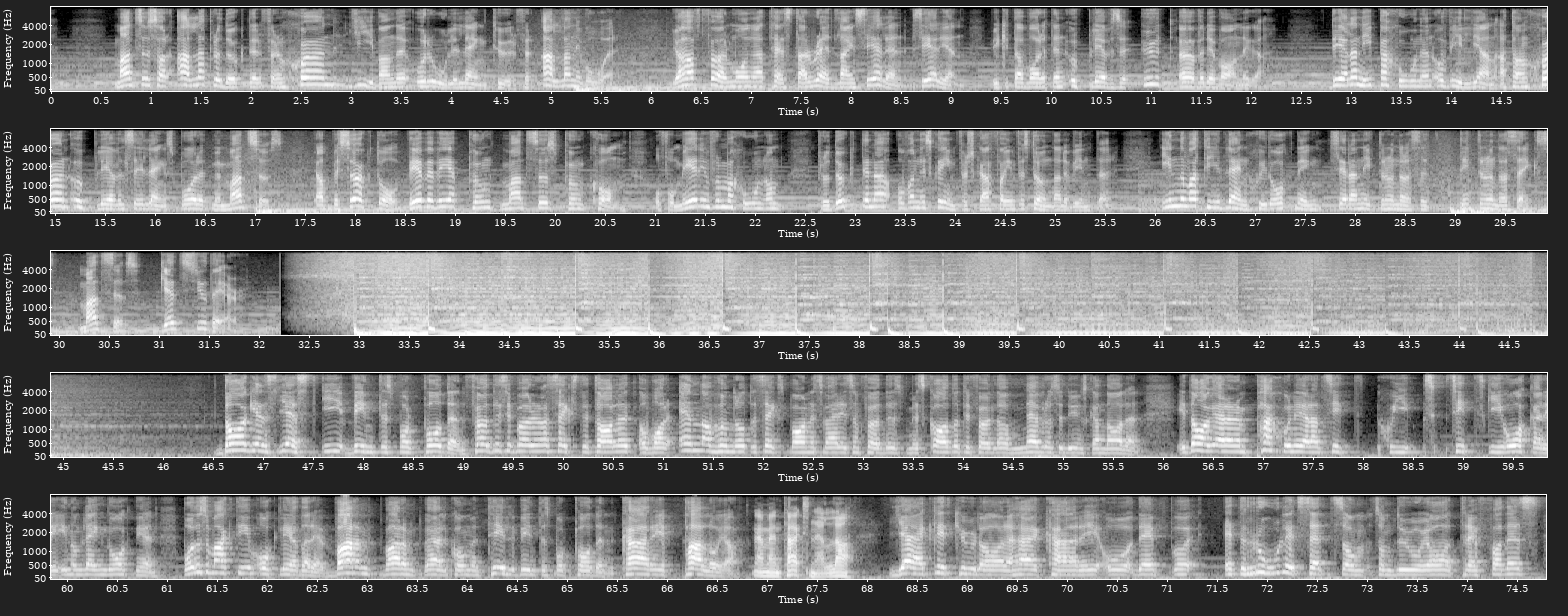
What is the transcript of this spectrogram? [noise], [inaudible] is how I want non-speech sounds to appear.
Madsus har alla produkter för en skön, givande och rolig längdtur för alla nivåer. Jag har haft förmånen att testa Redline-serien, vilket har varit en upplevelse utöver det vanliga. Delar ni passionen och viljan att ha en skön upplevelse i längdspåret med Madsus? Ja, besök då www.madsus.com och få mer information om produkterna och vad ni ska införskaffa inför stundande vinter. Innovativ längdskidåkning sedan 1906. Madses gets you there. Dagens gäst i Vintersportpodden föddes i början av 60-talet och var en av 186 barn i Sverige som föddes med skador till följd av Neurosedynskandalen. Idag är han en passionerad sittskiåkare inom längdåkningen, både som aktiv och ledare. Varmt, varmt välkommen till Vintersportpodden, Kari Paloja. Nej men tack snälla. Jäkligt kul att ha dig här Kari och det är på ett roligt sätt som, som du och jag träffades.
